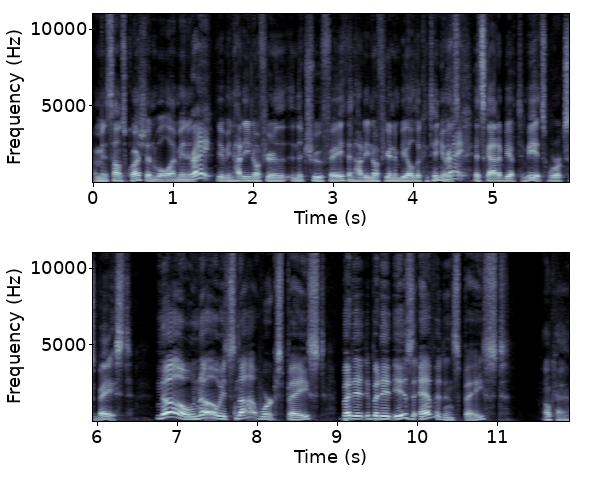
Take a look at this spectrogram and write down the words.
I mean, it sounds questionable. I mean, it- Right. I mean, how do you know if you're in the true faith, and how do you know if you're going to be able to continue? Right. It's, it's got to be up to me. It's works based. No, no, it's not works based, but it but it is evidence based. Okay.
